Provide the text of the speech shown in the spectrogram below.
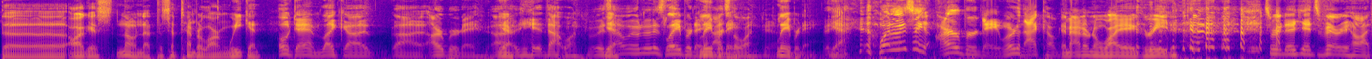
the August, no, not the September long weekend. Oh damn, like uh, uh, Arbor Day. Uh, Yeah. that one. Is Yeah. that what it is? Labor Day. Labor That's Day. the one. Yeah. Labor Day. Yeah. Why did I say Arbor Day? Where did that come from? And I don't know why I agreed. It's ridiculous. It's very hot.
